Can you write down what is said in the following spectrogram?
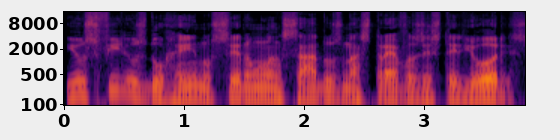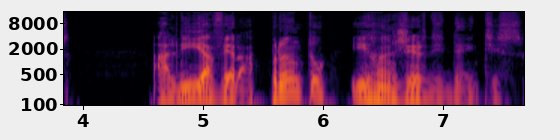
E os filhos do reino serão lançados nas trevas exteriores. Ali haverá pranto e ranger de dentes.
